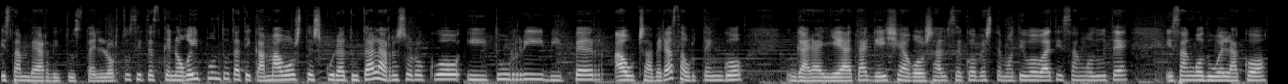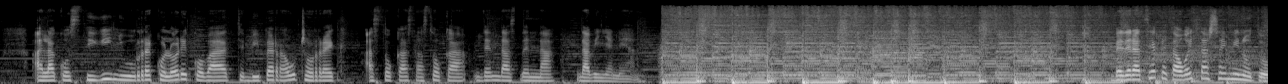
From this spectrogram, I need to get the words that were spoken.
izan behar dituzten. Lortu zitezken hogei puntutatik amabost eskuratuta, larresoroko iturri biper hautsa beraz, aurtengo garailea eta geixiago saltzeko beste motibo bat izango dute, izango duelako alako zigilu rekoloreko bat biper hauts horrek azokaz azoka dendaz denda dabilenean. Bederatziak eta hogeita zein minutu.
